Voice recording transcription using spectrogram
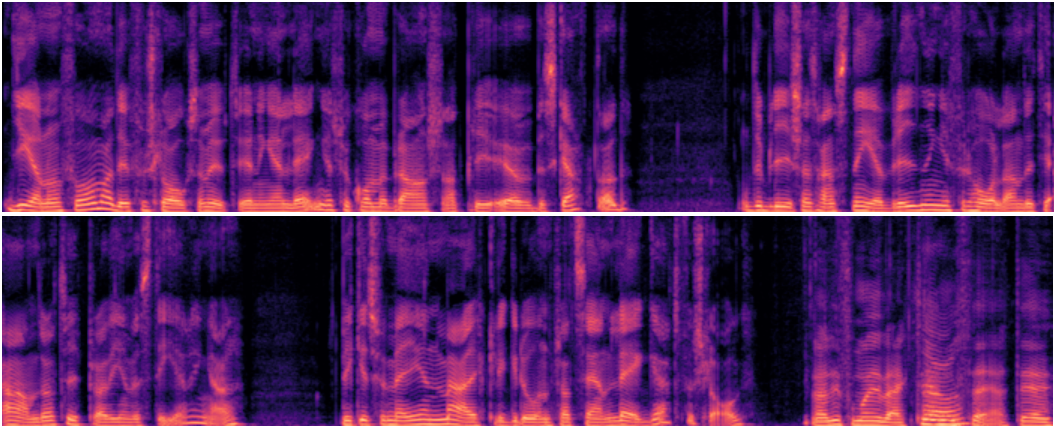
genomför man det förslag som utredningen lägger så kommer branschen att bli överbeskattad. Och det blir så att en snedvridning i förhållande till andra typer av investeringar. Vilket för mig är en märklig grund för att sen lägga ett förslag. Ja, det får man ju verkligen ja. säga. Att det,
